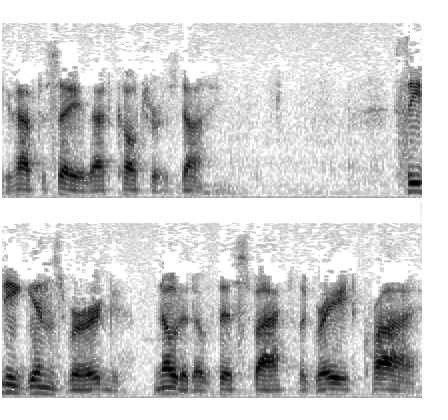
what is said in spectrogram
You have to say that culture is dying. C.D. Ginsburg noted of this fact the great cry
